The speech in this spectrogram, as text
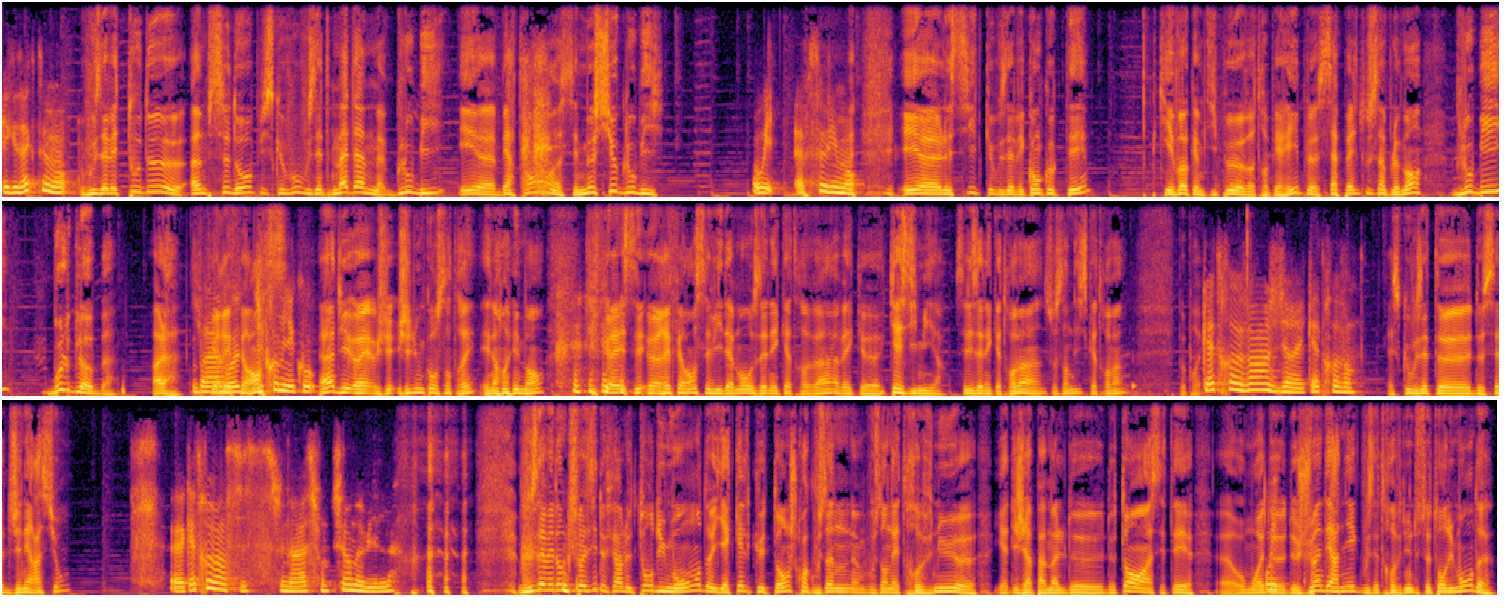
Exactement. Vous avez tous deux un pseudo puisque vous vous êtes Madame Gloubi et euh, Bertrand euh, c'est Monsieur Gloubi. Oui, absolument. Et euh, le site que vous avez concocté, qui évoque un petit peu euh, votre périple, s'appelle tout simplement Gloubi Bull Globe. Voilà, qui fait Bravo, référence. du premier coup. Ah, ouais, j'ai dû me concentrer énormément. qui fait ré- euh, référence évidemment aux années 80 avec euh, Casimir. C'est les années 80, hein, 70, 80 à peu près. 80, je dirais, 80. Est-ce que vous êtes euh, de cette génération? Euh, 86, génération Tchernobyl. Vous avez donc choisi de faire le tour du monde il y a quelques temps. Je crois que vous en, vous en êtes revenu euh, il y a déjà pas mal de, de temps. hein. C'était euh, au mois de, Oui. de juin dernier que vous êtes revenu de ce tour du monde?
